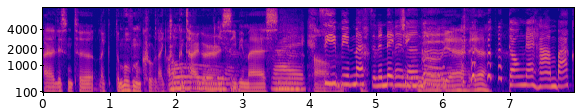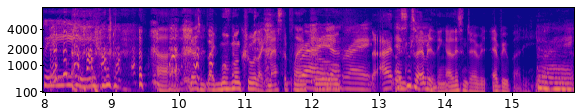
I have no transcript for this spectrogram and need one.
I listen to like the Movement Crew, like Drunken oh, Tiger, yeah. CB Mass, right? Um, CB Mass and the next uh, Yeah, yeah. Dongnae uh, There's like Movement Crew, like Master Plan right, Crew. Yeah. Right. I listen MP. to everything. I listen to every everybody. Yeah. Right.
